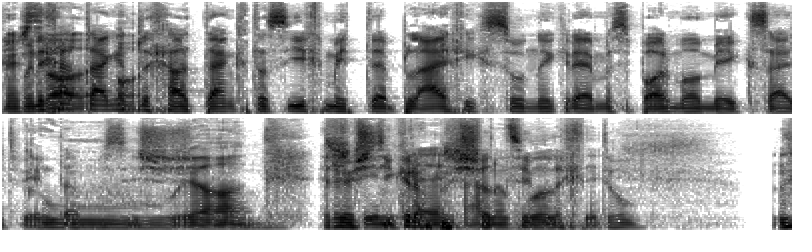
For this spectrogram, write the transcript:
ich hätte eigentlich auch gedacht, dass ich mit der Bleichungssonnencreme ein paar Mal mehr gesagt wird, aber es ist, Uh, ja, Röstigramm ist schon ziemlich dumm.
